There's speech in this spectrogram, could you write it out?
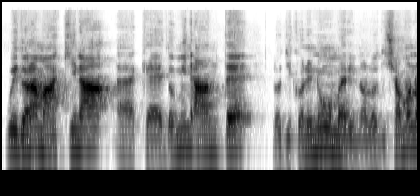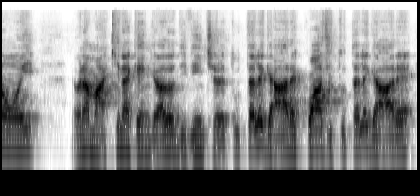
guida una macchina eh, che è dominante, lo dicono i numeri, non lo diciamo noi, è una macchina che è in grado di vincere tutte le gare, quasi tutte le gare,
